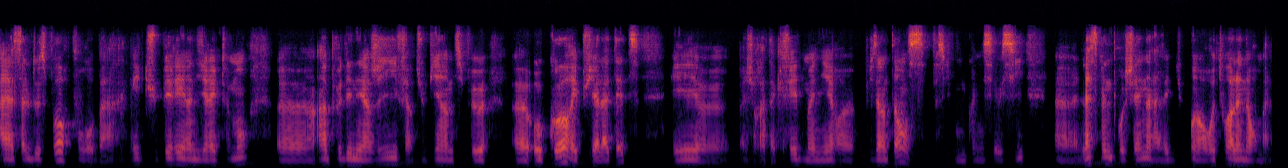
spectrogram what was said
à la salle de sport pour bah, récupérer indirectement un peu d'énergie, faire du bien un petit peu au corps et puis à la tête. Et bah, je rattaquerai de manière plus intense, parce que vous me connaissez aussi, la semaine prochaine avec du coup un retour à la normale.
